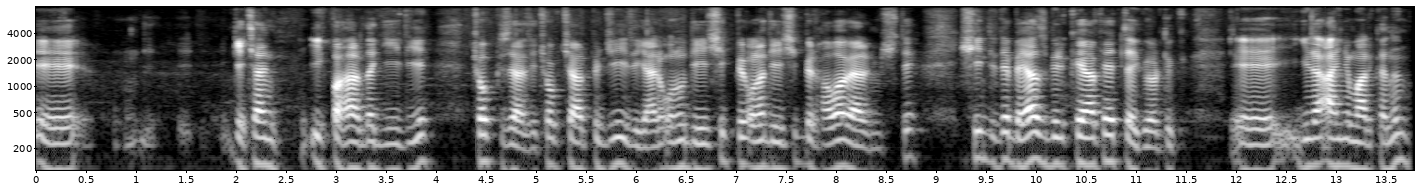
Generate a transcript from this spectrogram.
e, geçen ilkbaharda giydiği çok güzeldi, çok çarpıcıydı. Yani onu değişik bir ona değişik bir hava vermişti. Şimdi de beyaz bir kıyafetle gördük. Ee, yine aynı markanın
